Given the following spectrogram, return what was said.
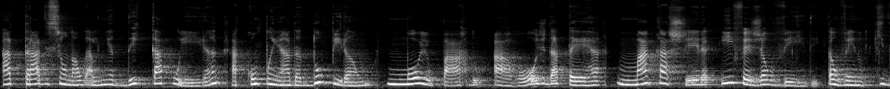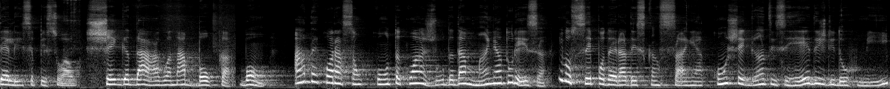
a tradicional galinha de capoeira, acompanhada do pirão, molho pardo, arroz da terra, macaxeira e feijão verde. Estão vendo que delícia, pessoal? Chega da água na boca. Bom, a decoração conta com a ajuda da Mãe Natureza e você poderá descansar em aconchegantes redes de dormir,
